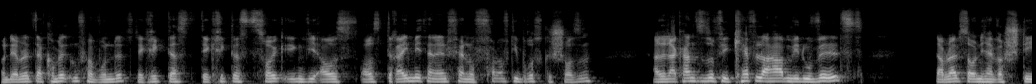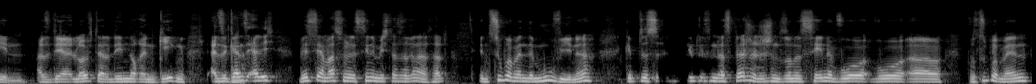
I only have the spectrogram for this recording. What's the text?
Und der bleibt da komplett unverwundet. Der kriegt das, der kriegt das Zeug irgendwie aus, aus drei Metern Entfernung voll auf die Brust geschossen. Also da kannst du so viel Kevlar haben, wie du willst. Da bleibst du auch nicht einfach stehen. Also der läuft ja dem noch entgegen. Also ganz ehrlich, wisst ihr, an was für eine Szene mich das erinnert hat? In Superman the Movie, ne? Gibt es, gibt es in der Special Edition so eine Szene, wo, wo, äh, wo Superman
